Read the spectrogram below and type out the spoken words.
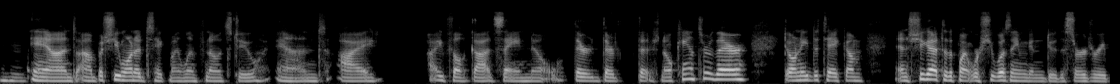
Mm-hmm. And, um, but she wanted to take my lymph nodes too. And I, I felt God saying, no, there, there, there's no cancer there. Don't need to take them. And she got to the point where she wasn't even going to do the surgery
